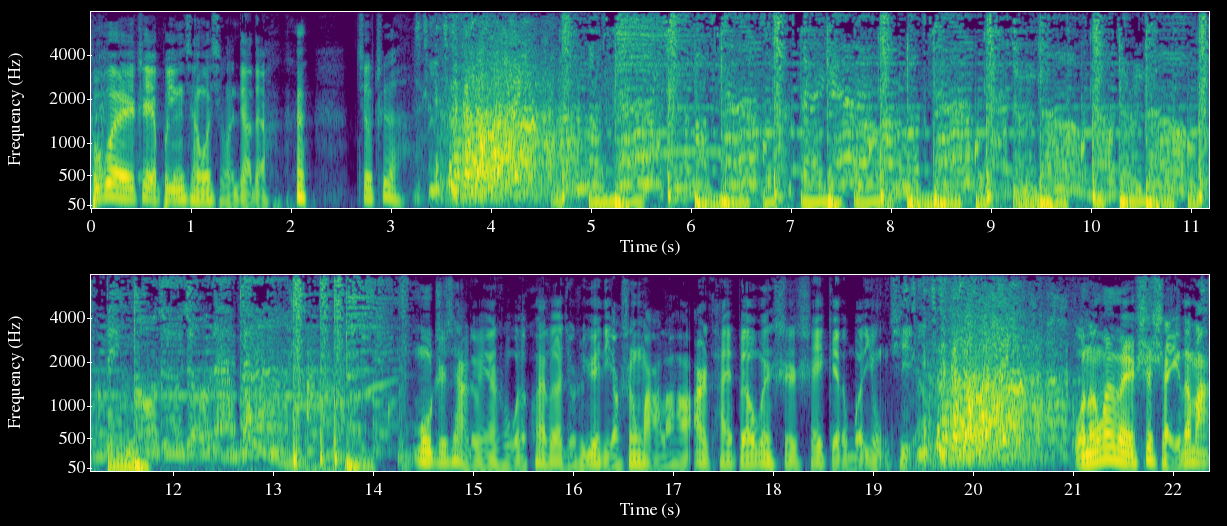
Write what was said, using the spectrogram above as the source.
不过这也不影响我喜欢调调，哼，就这。木之下留言说：“我的快乐就是月底要生娃了哈，二胎不要问是谁给了我勇气啊，我能问问是谁的吗？”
